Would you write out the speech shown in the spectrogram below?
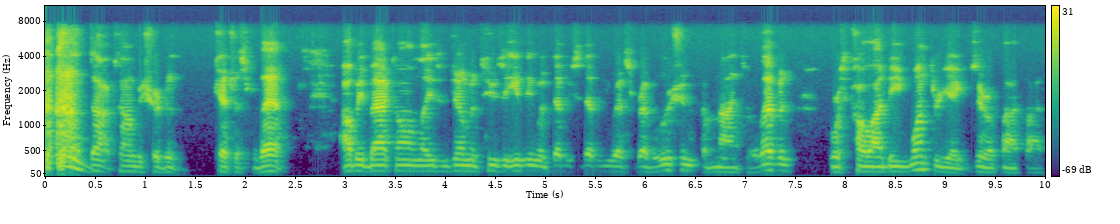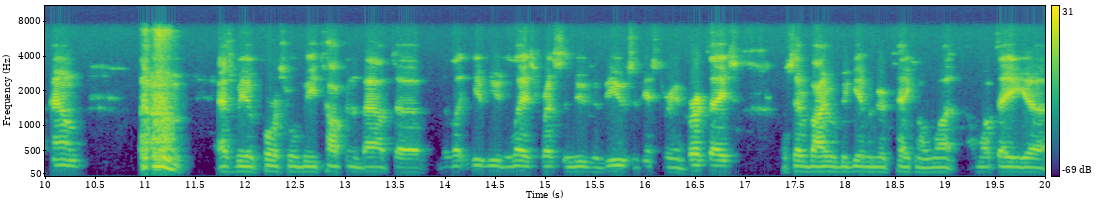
TalkShoe.com. Be sure to catch us for that. I'll be back on, ladies and gentlemen, Tuesday evening with WCWS Revolution from 9 to 11. Of course, call ID 138055 pound. As we, of course, will be talking about, uh, giving you the latest wrestling news and views and history and birthdays which everybody will be giving their take on what on what they uh,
